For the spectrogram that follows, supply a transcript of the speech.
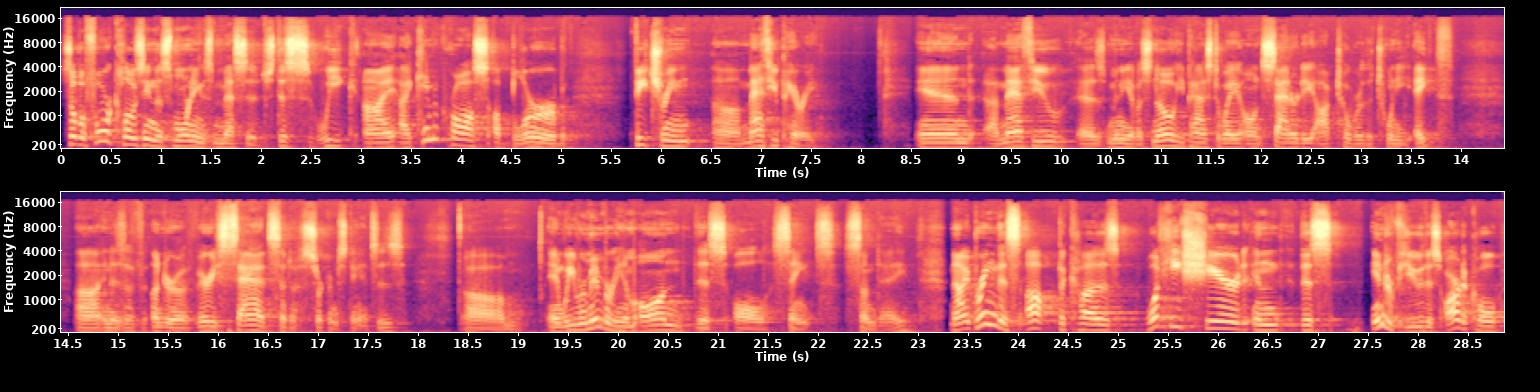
So, before closing this morning's message, this week I, I came across a blurb featuring uh, Matthew Perry. And uh, Matthew, as many of us know, he passed away on Saturday, October the 28th, uh, and is under a very sad set of circumstances. Um, And we remember him on this All Saints Sunday. Now, I bring this up because what he shared in this interview, this article,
